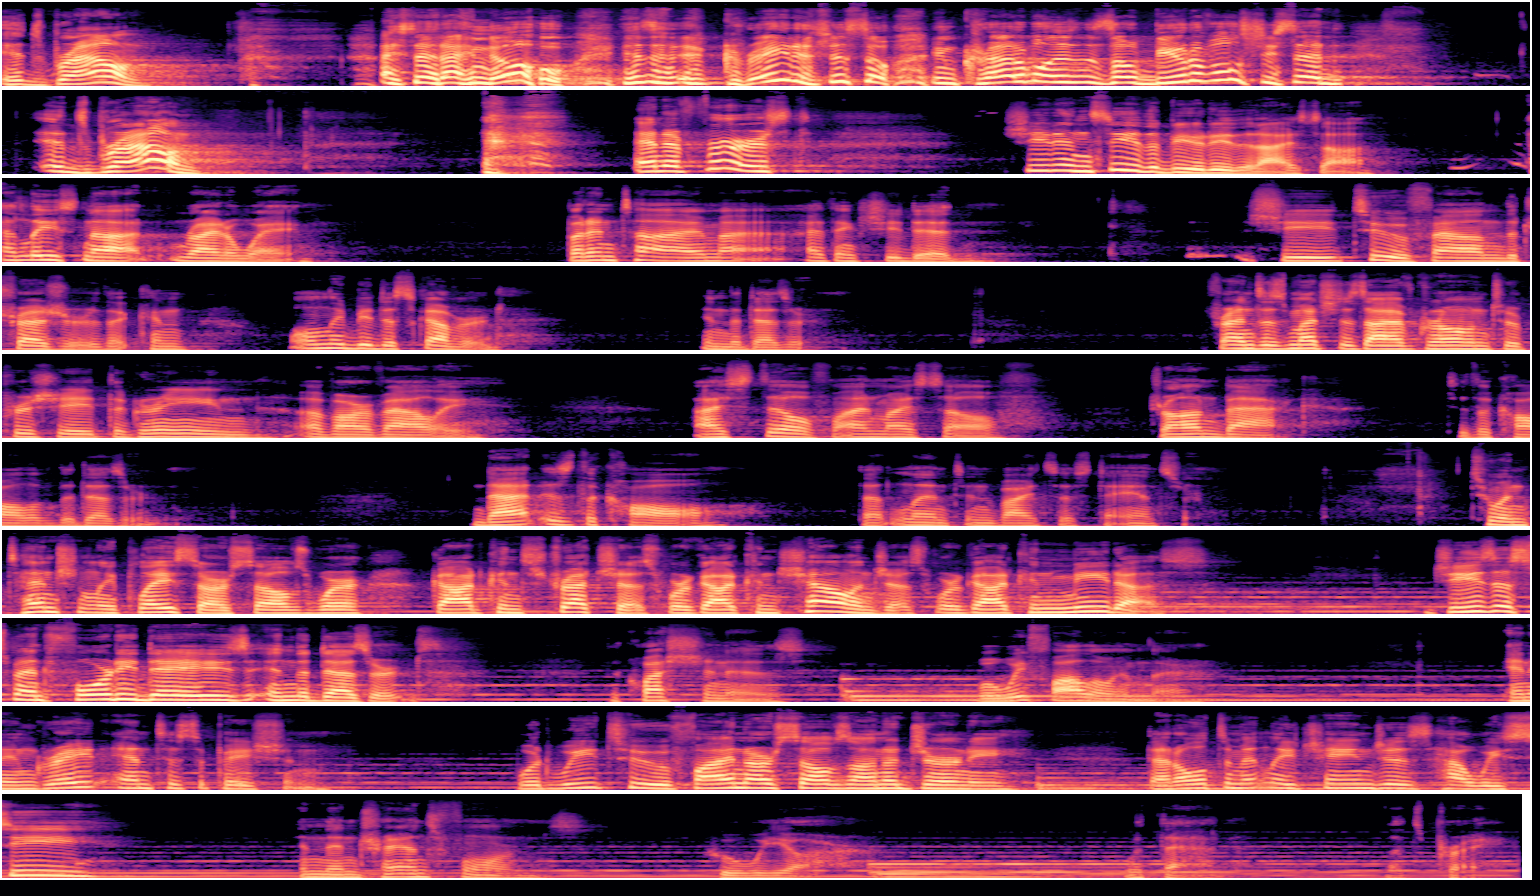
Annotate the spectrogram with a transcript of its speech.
it's brown. I said, I know. Isn't it great? It's just so incredible. Isn't it so beautiful? She said, It's brown. and at first, she didn't see the beauty that I saw, at least not right away. But in time, I think she did. She too found the treasure that can only be discovered in the desert. Friends, as much as I have grown to appreciate the green of our valley, I still find myself drawn back to the call of the desert. That is the call that Lent invites us to answer. To intentionally place ourselves where God can stretch us, where God can challenge us, where God can meet us. Jesus spent 40 days in the desert. The question is, Will we follow him there? And in great anticipation, would we too find ourselves on a journey that ultimately changes how we see and then transforms who we are? With that, let's pray.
